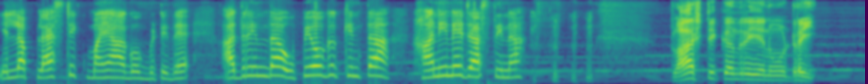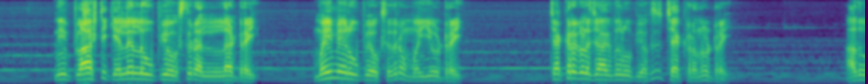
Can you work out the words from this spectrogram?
ಎಲ್ಲ ಪ್ಲಾಸ್ಟಿಕ್ ಮಯ ಆಗೋಗ್ಬಿಟ್ಟಿದೆ. ಅದರಿಂದ ಉಪಯೋಗಕ್ಕಿಂತ ಹಾನಿನೇ ಜಾಸ್ತಿನಾ? ಪ್ಲಾಸ್ಟಿಕ್ ಅಂದರೆ ಏನು? ಡ್ರೈ. ನೀವು ಪ್ಲಾಸ್ಟಿಕ್ ಎಲ್ಲೆಲ್ಲ ಉಪಯೋಗಿಸಿದ್ರೆ ಎಲ್ಲ ಡ್ರೈ. ಮೈ ಮೇಲೆ ಉಪಯೋಗಿಸಿದ್ರೆ ಮೈಯು ಡ್ರೈ. ಚಕ್ರಗಳ ಜಾಗದಲ್ಲಿ ಉಪಯೋಗಿಸಿದ್ರೆ ಚಕ್ರನೂ ಡ್ರೈ. ಅದು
